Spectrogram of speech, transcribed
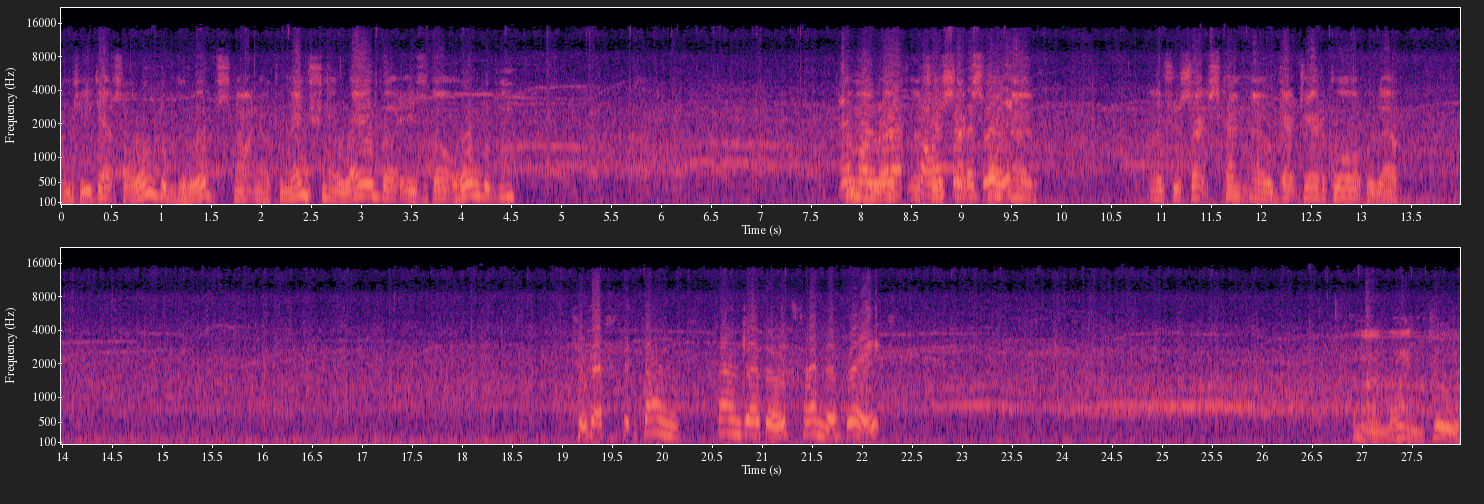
And he gets a hold of the ropes, not in a conventional way, but he's got a hold of them. And Come on, ref, ref that's calling your for the break. now. Your sixth count now. Get Jerico over there. The ref telling, telling Jerico it's time to break. Come on, one, two,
